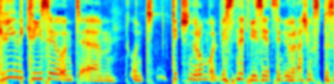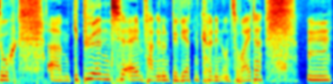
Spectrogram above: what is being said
kriegen die Krise und, ähm, und ditchen rum und wissen nicht, wie sie jetzt den Überraschungsbesuch ähm, gebührend äh, empfangen und bewerten können und so weiter. Mhm.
